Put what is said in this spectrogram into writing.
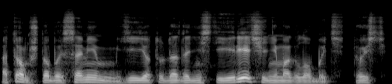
О том, чтобы самим ее туда донести и речи не могло быть. То есть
